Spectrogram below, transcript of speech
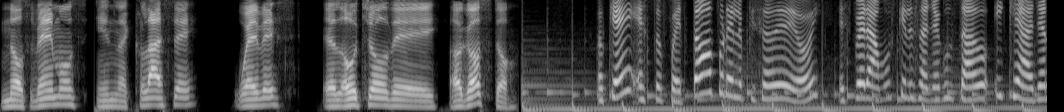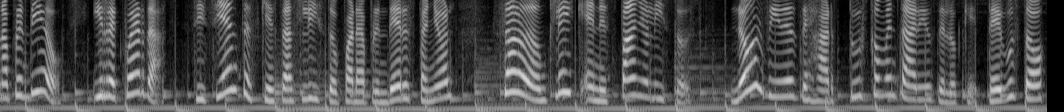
Nos vemos en la clase jueves el 8 de agosto. Ok, esto fue todo por el episodio de hoy. Esperamos que les haya gustado y que hayan aprendido. Y recuerda, si sientes que estás listo para aprender español, solo da un clic en Español Listos. No olvides dejar tus comentarios de lo que te gustó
